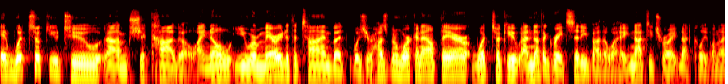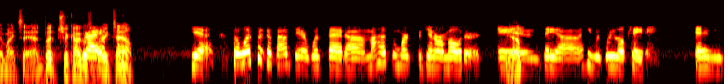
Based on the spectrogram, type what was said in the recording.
And what took you to um, Chicago? I know you were married at the time, but was your husband working out there? What took you? Another great city, by the way. Not Detroit, not Cleveland, I might add, but Chicago's right. a great town. Yeah. So what took us out there was that um, my husband works for General Motors, and yep. they uh, he was relocating, and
